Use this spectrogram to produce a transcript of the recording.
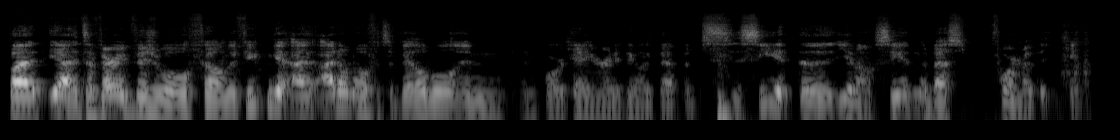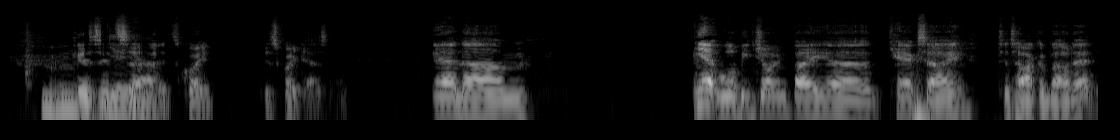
but yeah, it's a very visual film. If you can get, I, I don't know if it's available in in 4K or anything like that, but see it the you know see it in the best format that you can because it's Yeah, yeah. uh, it's quite it's quite dazzling. And um, yeah, we'll be joined by uh, KXI to talk about it,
